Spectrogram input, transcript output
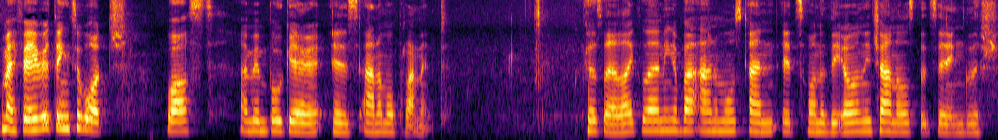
My favourite thing to watch whilst I'm in Bulgaria is Animal Planet. Because I like learning about animals and it's one of the only channels that's in English.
